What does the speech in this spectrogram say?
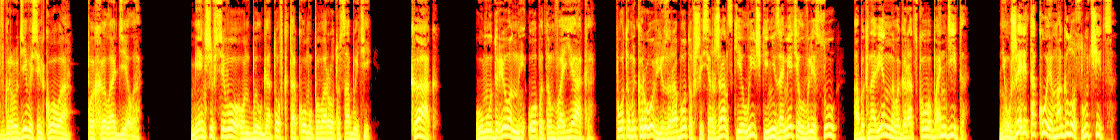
В груди Василькова похолодело. Меньше всего он был готов к такому повороту событий. Как? Умудренный опытом вояка, потом и кровью заработавший сержантские лычки, не заметил в лесу обыкновенного городского бандита. Неужели такое могло случиться?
